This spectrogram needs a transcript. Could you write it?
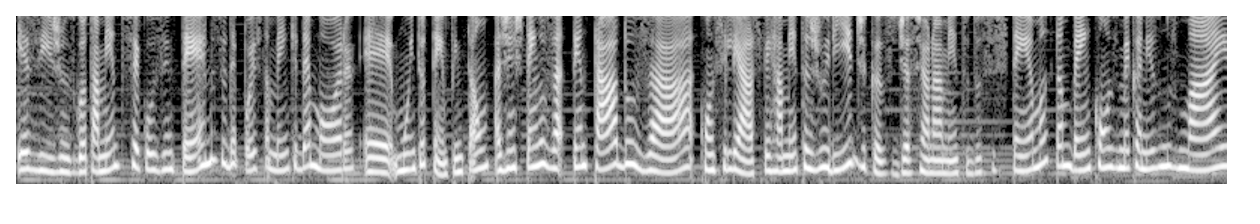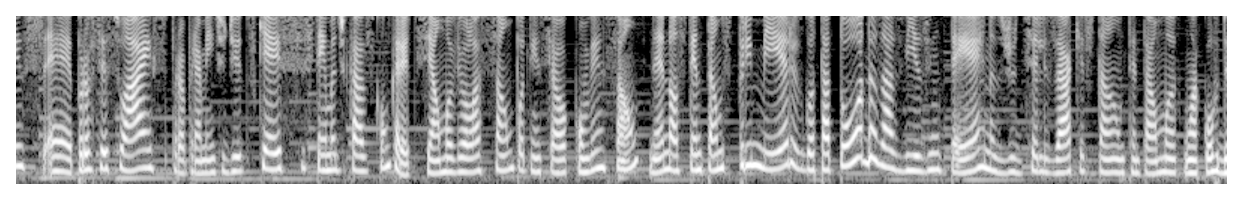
exige um esgotamento dos recursos internos e depois também que demora é, muito tempo. Então, a gente tem usa, tentado usar, conciliar as ferramentas jurídicas de acionamento do sistema também com os mecanismos mais é, processuais, propriamente ditos, que é esse sistema de casos concretos. Se há uma violação potencial à convenção, né, nós tentamos primeiro esgotar todas as vias internas, judicializar a questão, tentar uma, um acordo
